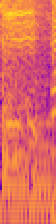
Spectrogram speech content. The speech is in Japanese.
gente.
